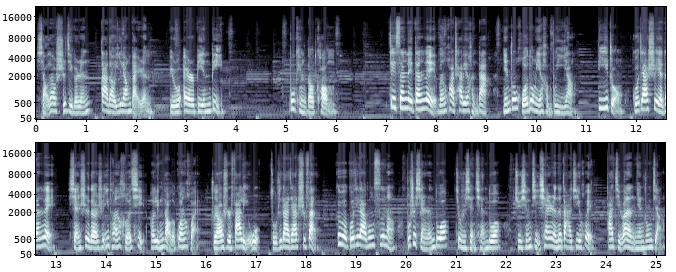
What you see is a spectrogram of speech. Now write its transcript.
小到十几个人，大到一两百人，比如 Airbnb、Booking.com。这三类单位文化差别很大，年终活动也很不一样。第一种国家事业单位显示的是一团和气和领导的关怀，主要是发礼物，组织大家吃饭。各个国际大公司呢？不是显人多，就是显钱多，举行几千人的大聚会，发几万年终奖。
